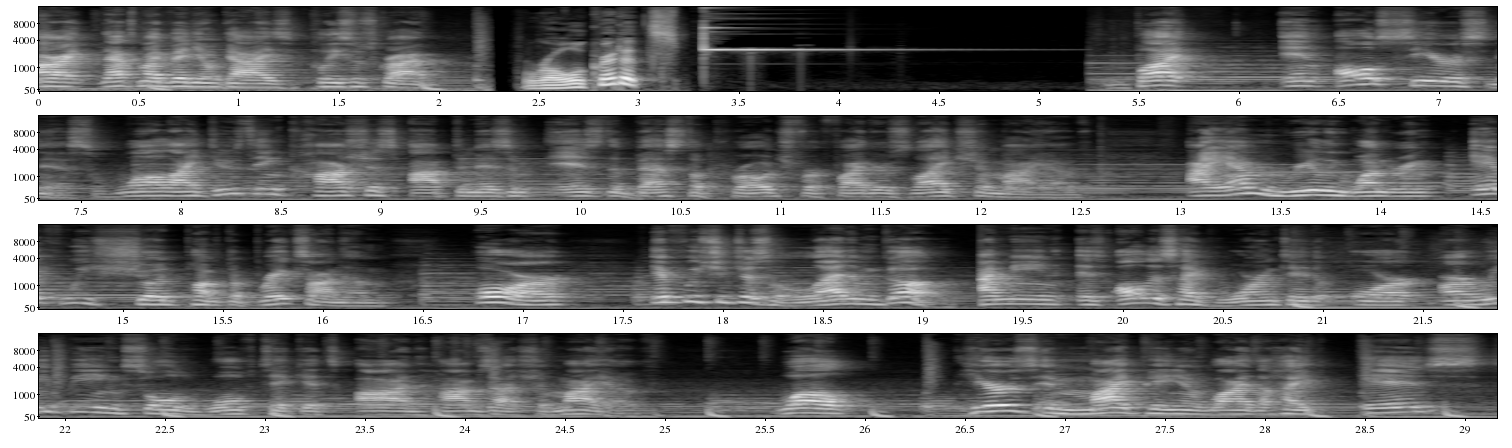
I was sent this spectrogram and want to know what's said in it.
Alright, that's my video, guys. Please subscribe. Roll credits. But in all seriousness, while I do think cautious optimism is the best approach for fighters like Chimaev, I am really wondering if we should pump the brakes on him or if we should just let him go. I mean, is all this hype warranted or are we being sold wolf tickets on Hamza Chimaev? Well, here's in my opinion why the hype is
